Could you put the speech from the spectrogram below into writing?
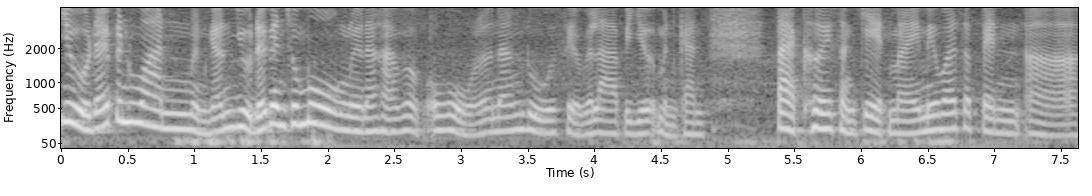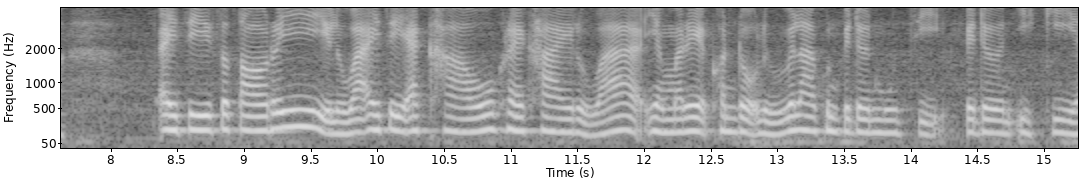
อยู่ได้เป็นวันเหมือนกันอยู่ได้เป็นชั่วโมงเลยนะคะแบบโอ้โหแล้วนั่งดูเสียเวลาไปเยอะเหมือนกัน แต่เคยสังเกตไหมไม่ว่าจะเป็นอ่า IG Story หรือว่า IG Account ใครๆ หรือว่าอย่างมาเรียคอนโด หรือเวลาคุณไปเดินมูจิ ไปเดินอีเกีย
